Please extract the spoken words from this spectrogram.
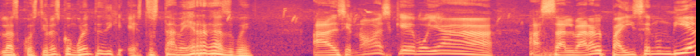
las cuestiones congruentes, dije, esto está vergas, güey. A decir, no, es que voy a, a salvar al país en un día.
